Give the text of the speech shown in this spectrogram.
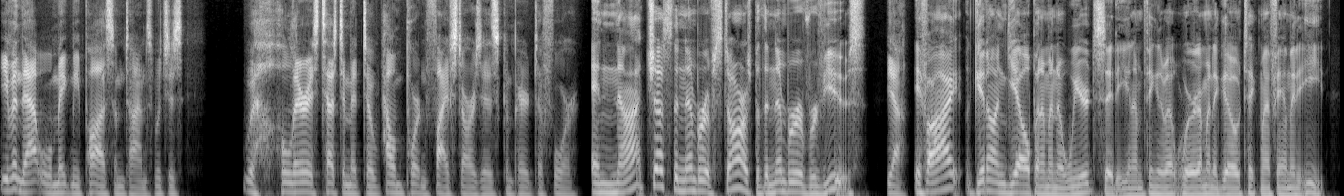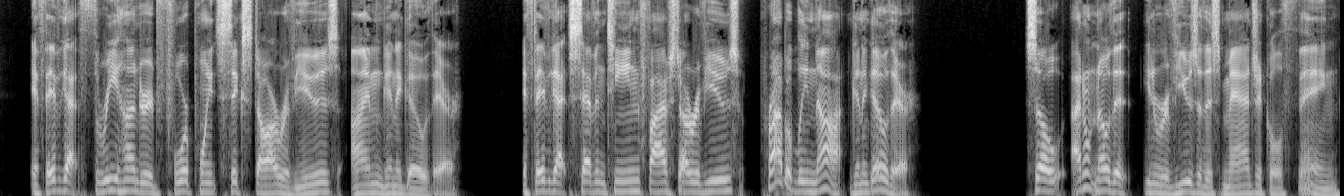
Even that will make me pause sometimes, which is hilarious testament to how important five stars is compared to four. and not just the number of stars, but the number of reviews. Yeah. If I get on Yelp and I'm in a weird city and I'm thinking about where I'm going to go take my family to eat, if they've got 300 4.6 star reviews, I'm going to go there. If they've got 17 five star reviews, probably not going to go there. So I don't know that you know reviews are this magical thing.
